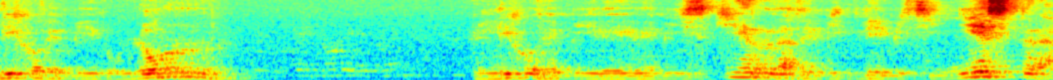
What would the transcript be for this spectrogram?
El hijo de mi dolor. El hijo de mi, de, mi izquierda, de mi, de mi siniestra.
